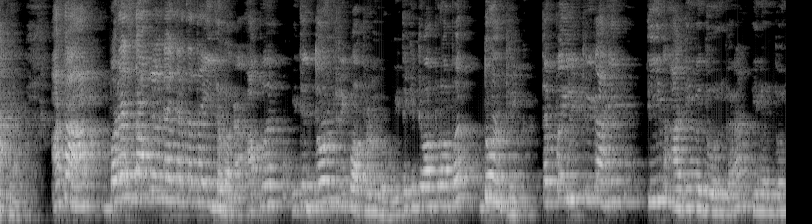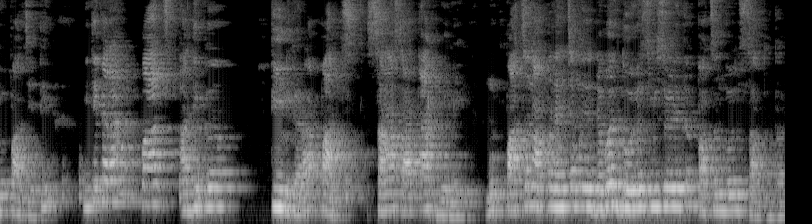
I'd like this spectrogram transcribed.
अकरा. आता बऱ्याचदा आपल्याला काय करतात इथं बघा आपण इथे दोन ट्रिक वापरून बघू. इथे किती वापरू आपण? दोन ट्रिक तर पहिली ट्रिक आहे तीन अधिक दोन करा. तीन आणि दोन पाच येतील. इथे करा पाच अधिक तीन करा पाच. सहा सात आठ गेले मग पाचन आपण ह्याच्यामध्ये डबल दोनच मिसळले तर पाचन दोन सात होतात.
